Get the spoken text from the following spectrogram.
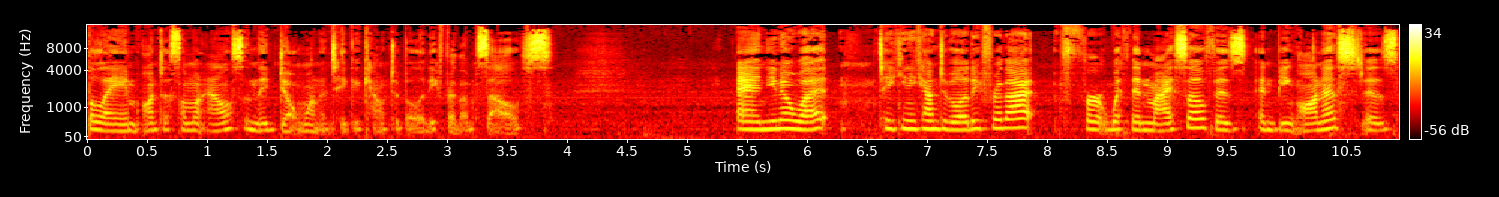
blame onto someone else and they don't want to take accountability for themselves. And you know what? Taking accountability for that for within myself is and being honest is,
